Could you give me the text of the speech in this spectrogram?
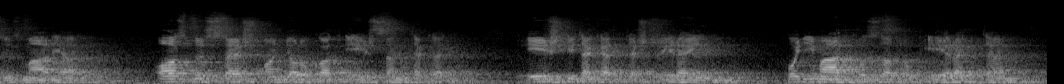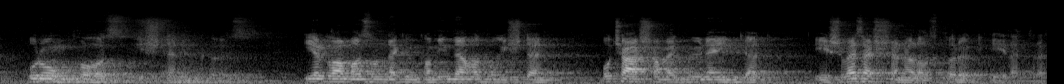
Szűz Máriát, az összes angyalokat és szenteket, és titeket, testvéreim, hogy imádkozzatok érettem Urunkhoz, Istenünkhöz. Irgalmazzon nekünk a mindenható Isten, bocsássa meg bűneinket, és vezessen el az örök életre.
